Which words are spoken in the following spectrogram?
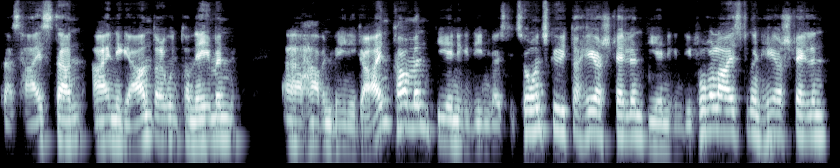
Das heißt dann, einige andere Unternehmen äh, haben weniger Einkommen, diejenigen, die Investitionsgüter herstellen, diejenigen, die Vorleistungen herstellen.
